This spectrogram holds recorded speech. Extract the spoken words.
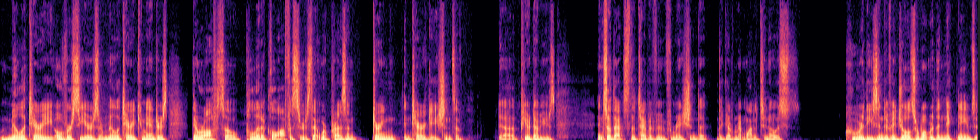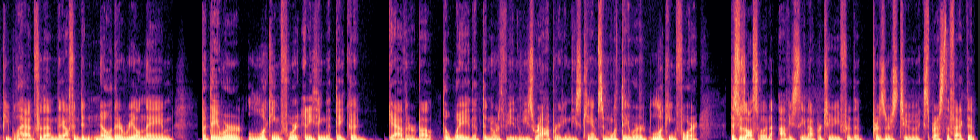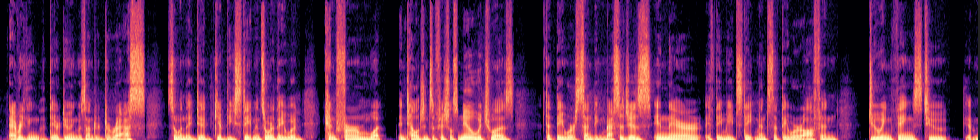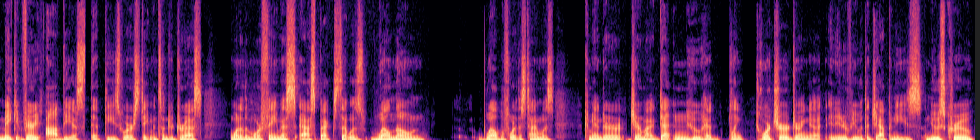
military overseers or military commanders, there were also political officers that were present during interrogations of uh, POWs. And so that's the type of information that the government wanted to know is who were these individuals or what were the nicknames that people had for them. They often didn't know their real name, but they were looking for anything that they could gather about the way that the North Vietnamese were operating these camps and what they were looking for this was also an, obviously an opportunity for the prisoners to express the fact that everything that they're doing was under duress. So when they did give these statements, or they would confirm what intelligence officials knew, which was that they were sending messages in there. If they made statements, that they were often doing things to make it very obvious that these were statements under duress. One of the more famous aspects that was well known well before this time was Commander Jeremiah Denton, who had blinked torture during a, an interview with a Japanese news crew.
